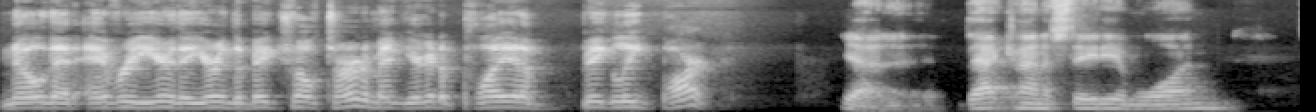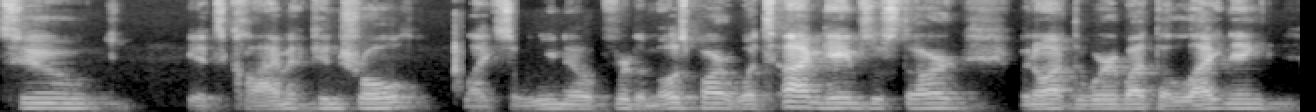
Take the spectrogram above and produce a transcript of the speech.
know that every year that you're in the Big 12 tournament, you're going to play at a big league park? Yeah, that kind of stadium, one. Two, it's climate controlled. Like, so we know for the most part what time games will start. We don't have to worry about the lightning.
